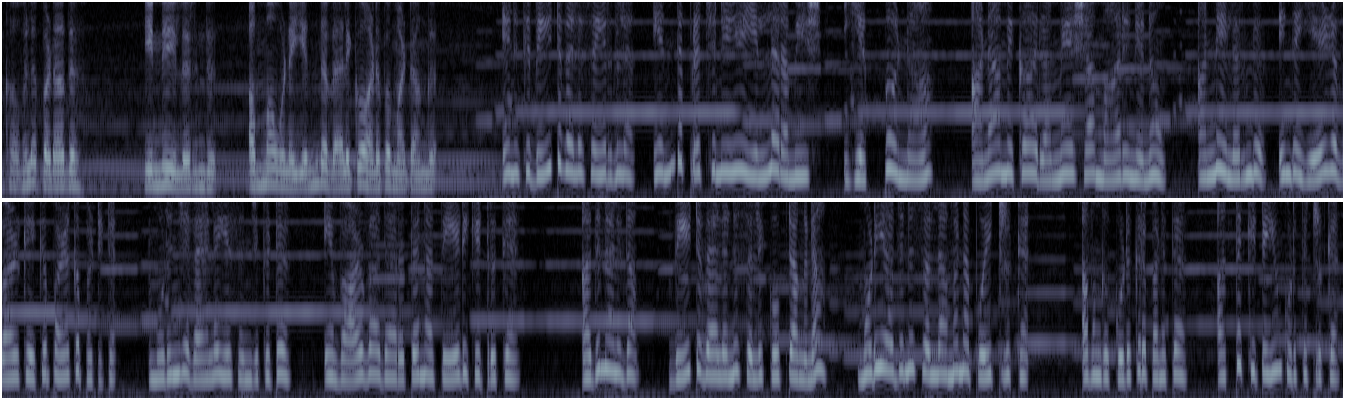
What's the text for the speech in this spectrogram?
கவலைப்படாத. இன்னையில இருந்து அம்மா உன்னை எந்த வேலைக்கும் அனுப்ப மாட்டாங்க. எனக்கு வீட்டு வேலை செய்யறதுல எந்த பிரச்சனையும் இல்ல ரமேஷ். எப்போ நான் அனாமிகா ரமேஷா மாறினேனோ அன்னையில இருந்து இந்த ஏழை வாழ்க்கைக்கு பழக்கப்பட்டுட்டேன். முடிஞ்ச வேலையை செஞ்சுக்கிட்டு என் வாழ்வாதாரத்தை நான் தேடிக்கிட்டு இருக்கேன். அதனாலதான் வீட்டு வேலைன்னு சொல்லி கூப்பிட்டாங்கன்னா முடியாதுன்னு சொல்லாம நான் போயிட்டு இருக்கேன் அவங்க கொடுக்கற பணத்தை அத்தை கிட்டயும் கொடுத்துட்டு இருக்கேன்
